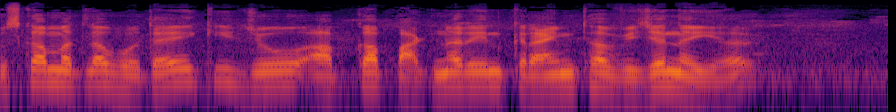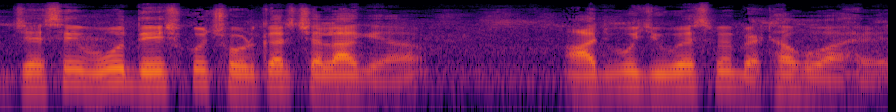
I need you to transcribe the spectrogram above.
उसका मतलब होता है कि जो आपका पार्टनर इन क्राइम था विजय नैयर, जैसे वो देश को छोड़कर चला गया, आज वो यूएस में बैठा हुआ है,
